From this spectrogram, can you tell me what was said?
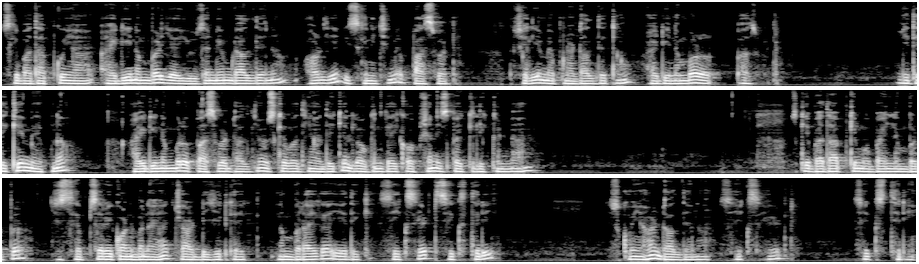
उसके बाद आपको यहाँ आईडी नंबर या यूज़र नेम डाल देना और ये इसके नीचे में पासवर्ड तो चलिए मैं अपना डाल देता हूँ आईडी नंबर और पासवर्ड ये देखिए, मैं अपना आईडी नंबर और पासवर्ड डालते हैं, उसके बाद यहाँ देखें, लॉगिन का एक ऑप्शन, इस पर क्लिक करना है। उसके बाद आपके मोबाइल नंबर पर जिससे अप्सर अकाउंट बनाया है, चार डिजिट का एक नंबर आएगा, ये देखिए सिक्स एट सिक्स थ्री। इसको यहाँ डाल देना, सिक्स एट सिक्स थ्री।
